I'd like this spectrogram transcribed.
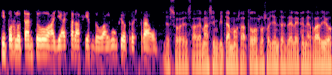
y por lo tanto allá estará haciendo algún que otro estrago. Eso es, además invitamos a todos los oyentes de LGN Radio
